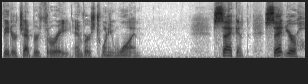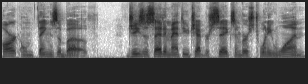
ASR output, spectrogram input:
Peter chapter 3 and verse 21. Second, set your heart on things above. Jesus said in Matthew chapter 6 and verse 21,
